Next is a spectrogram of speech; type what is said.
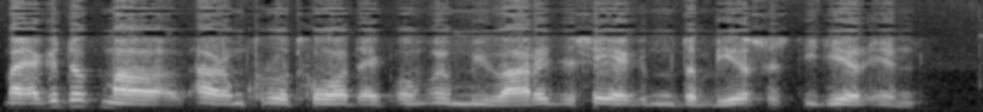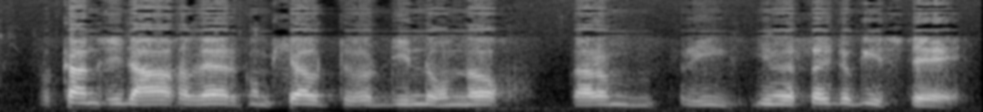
Maar ek het ook maar arm groot geword ek om om die waarheid te sê ek het met 'n beurs gestudeer en vakansiedae gewerk om geld te verdien om nog daarom vir die universiteit ook iets te hê.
